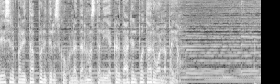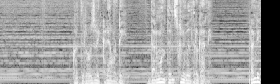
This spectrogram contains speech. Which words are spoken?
చేసిన పని తప్పని తెలుసుకోకుండా ధర్మస్థలి ఎక్కడ దాటెళ్ళిపోతారు అన్న భయం. కొద్ది రోజులు ఇక్కడే ఉండి ధర్మం తెలుసుకుని వెళ్తారు గాని రండి.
